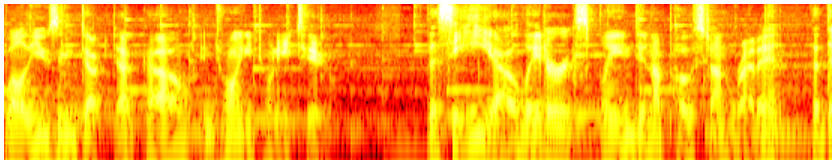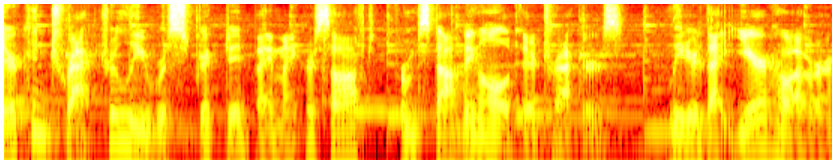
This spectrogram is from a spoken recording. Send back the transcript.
while using DuckDuckGo in 2022. The CEO later explained in a post on Reddit that they're contractually restricted by Microsoft from stopping all of their trackers. Later that year, however,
